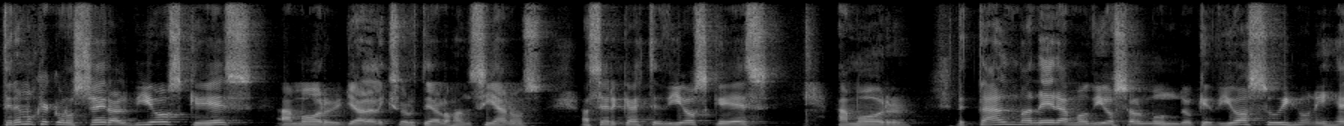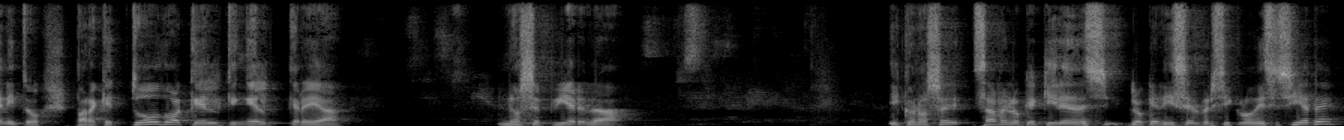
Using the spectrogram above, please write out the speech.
Tenemos que conocer al Dios que es amor. Ya le exhorté a los ancianos acerca de este Dios que es amor. De tal manera amó Dios al mundo que dio a su Hijo unigénito para que todo aquel que en Él crea no se pierda. Y conoce, ¿saben lo que quiere decir, lo que dice el versículo 17?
